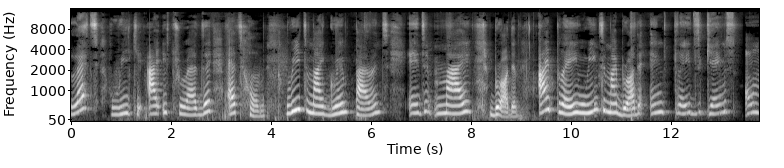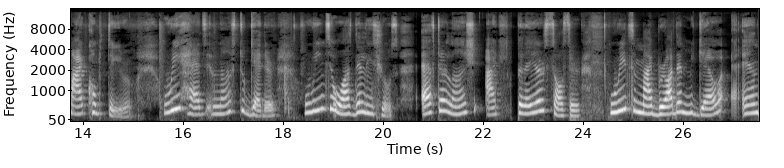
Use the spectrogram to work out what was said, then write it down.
Last week I stayed at home with my grandparents and my brother. I played with my brother and played games on my computer. We had lunch together. Winter was delicious. After lunch, I played soccer with my brother Miguel and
